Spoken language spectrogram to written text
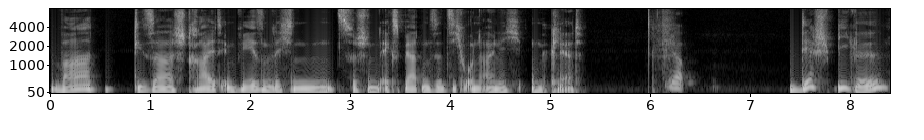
war dieser Streit im Wesentlichen zwischen Experten sind sich uneinig ungeklärt. Ja. Der Spiegel,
